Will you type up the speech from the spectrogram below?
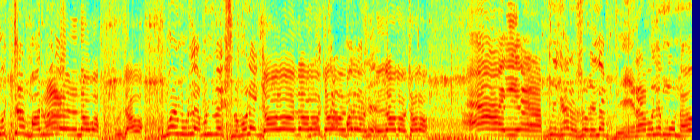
মুঠা মাৰিব দে। যাও মই মৰিলে আপুনি বেছ ল'ব নেকি যাও যাও মই যাও যাম বাৰু আছে। যাও যাও চলো আয়া আপুনি খান ওচৰতে না বেৰা বুলি মোৰ নাও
